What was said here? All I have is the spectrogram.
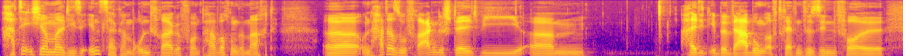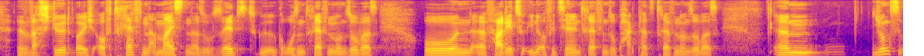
hatte ich ja mal diese Instagram-Rundfrage vor ein paar Wochen gemacht äh, und hatte so Fragen gestellt wie, ähm, haltet ihr Bewerbungen auf Treffen für sinnvoll? Äh, Was stört euch auf Treffen am meisten? Also selbst äh, großen Treffen und sowas. Und äh, fahrt ihr zu inoffiziellen Treffen, so Parkplatztreffen und sowas? Ähm, Jungs,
